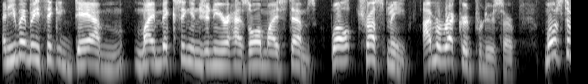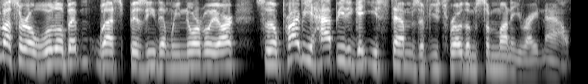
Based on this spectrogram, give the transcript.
And you may be thinking, damn, my mixing engineer has all my stems. Well, trust me, I'm a record producer. Most of us are a little bit less busy than we normally are, so they'll probably be happy to get you stems if you throw them some money right now.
